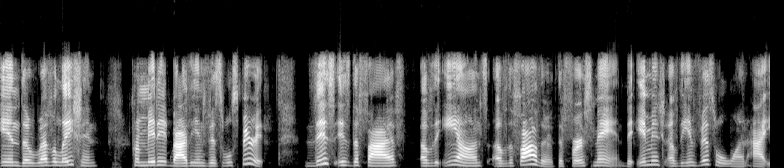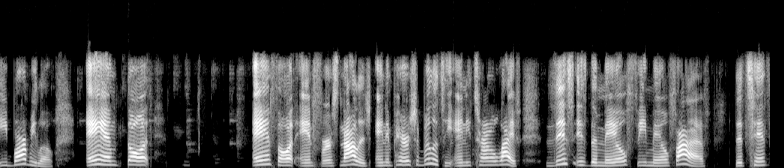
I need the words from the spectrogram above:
in the revelation permitted by the invisible spirit. This is the five of the eons of the Father, the first man, the image of the invisible one, i.e., Barbelo, and thought and thought and first knowledge and imperishability and eternal life. This is the male female five, the tenth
